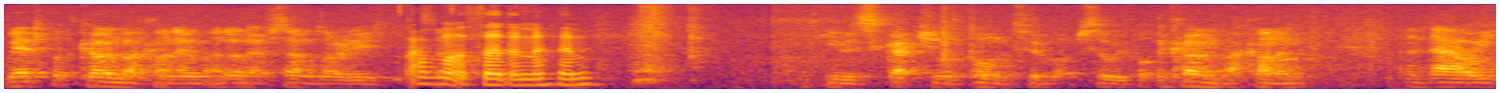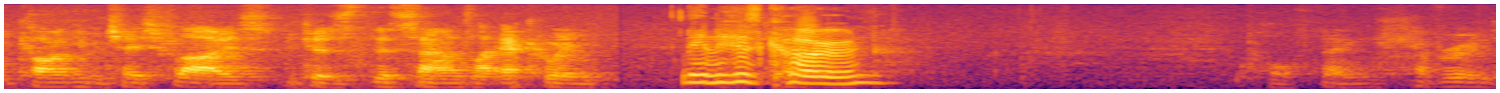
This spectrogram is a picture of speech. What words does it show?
we had to put the cone back on him. I don't know if Sam's already. I've said- not said anything. He was scratching his bum too much, so we put the cone back on him. And now he can't even chase flies because this sounds like echoing. In his cone. Poor thing. I've ruined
